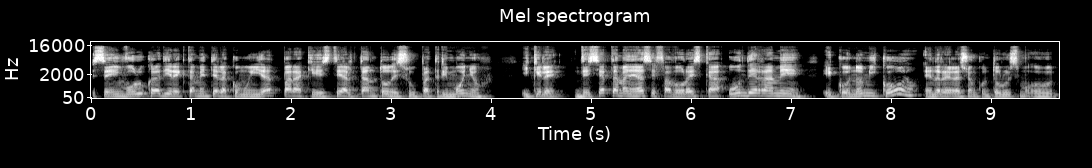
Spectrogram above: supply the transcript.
se involucra directamente a la comunidad para que esté al tanto de su patrimonio y que de cierta manera se favorezca un derrame económico en relación con turismo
